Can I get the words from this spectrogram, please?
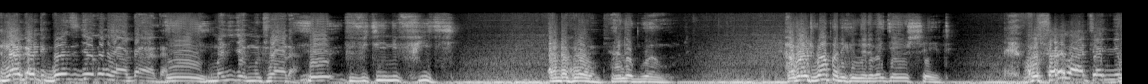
Eh, naga nti gwenzijeko bwagaana Mm. manyi gye mutwala eh, 15 feet. Underground underground abantu bapanikinga ne bajjayo sente ku sale batya nnyo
